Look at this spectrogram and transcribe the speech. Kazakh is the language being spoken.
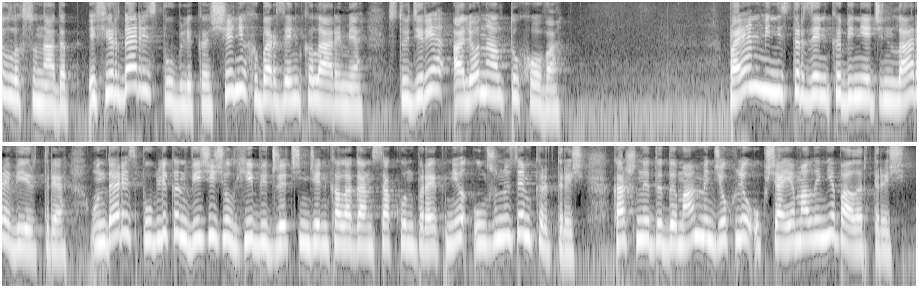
Сывлық сунадып. Эфирда республика. Шені хыбарзен кыларыме. Студире Алена Алтухова. Паян министрзен кабинетчен лара виртре. Унда республикан вижи жылхи бюджетчинжен калаган сакун проектне улжын үзем кірттіріш. Кашны дыдыма мен жоқлы укшаямалыне балыртырыш.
